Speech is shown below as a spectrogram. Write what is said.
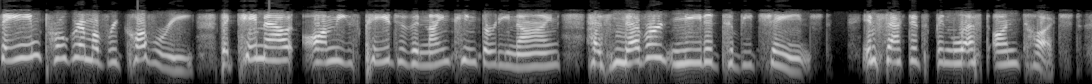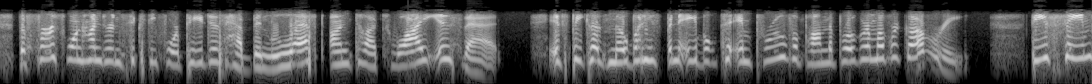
same program of recovery that came out on these pages in 1939 has never needed to be changed. In fact, it's been left untouched. The first 164 pages have been left untouched. Why is that? It's because nobody's been able to improve upon the program of recovery. These same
